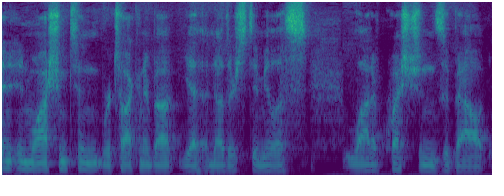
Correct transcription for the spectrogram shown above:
in, in Washington, we're talking about yet another stimulus. A lot of questions about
